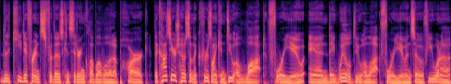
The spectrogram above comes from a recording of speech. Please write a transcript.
the key difference for those considering club level at a park. The concierge host on the cruise line can do a lot for you, and they will do a lot for you. And so, if you want to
